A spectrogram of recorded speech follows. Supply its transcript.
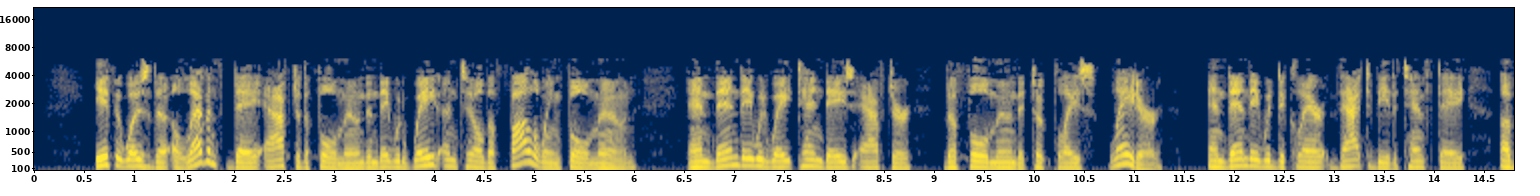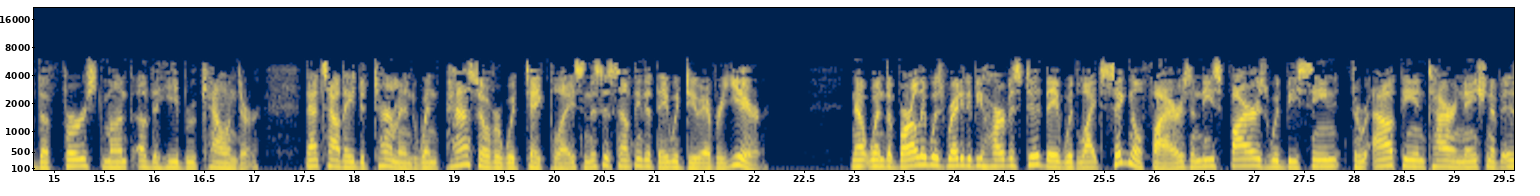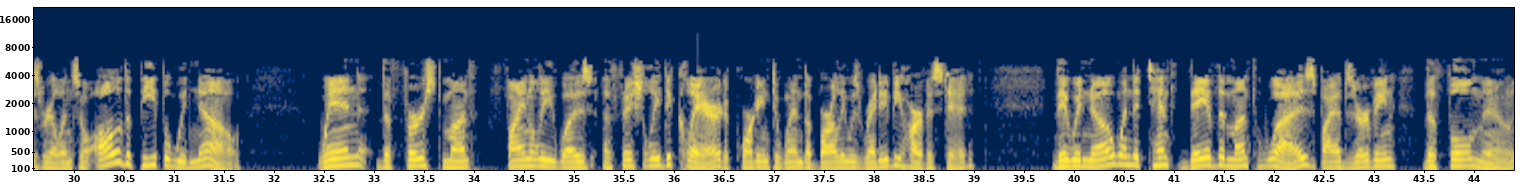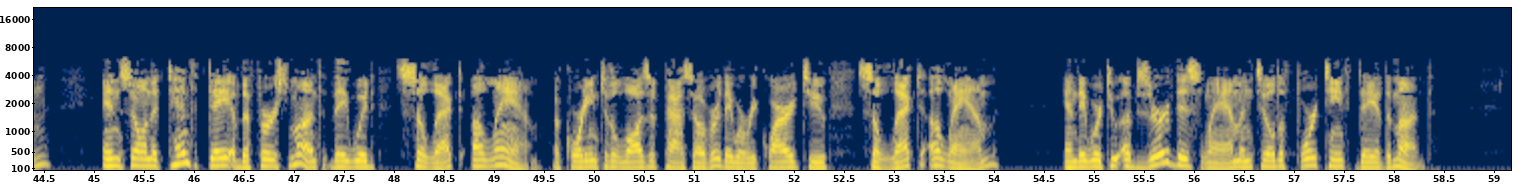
If it was the eleventh day after the full moon, then they would wait until the following full moon, and then they would wait ten days after the full moon that took place later, and then they would declare that to be the tenth day of the first month of the Hebrew calendar. That's how they determined when Passover would take place, and this is something that they would do every year. Now, when the barley was ready to be harvested, they would light signal fires, and these fires would be seen throughout the entire nation of Israel. And so all of the people would know when the first month finally was officially declared, according to when the barley was ready to be harvested. They would know when the tenth day of the month was by observing the full moon. And so on the tenth day of the first month, they would select a lamb. According to the laws of Passover, they were required to select a lamb, and they were to observe this lamb until the fourteenth day of the month.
